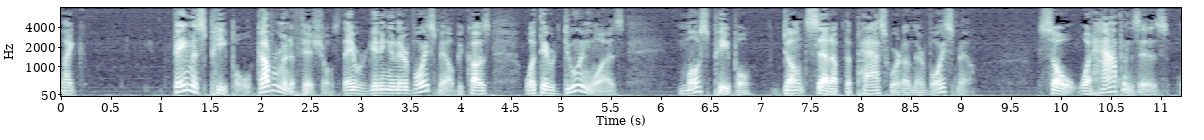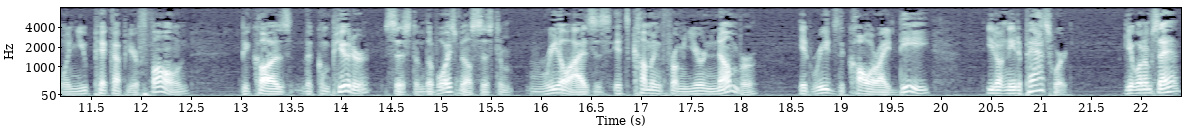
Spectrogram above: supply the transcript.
like famous people, government officials. They were getting in their voicemail because what they were doing was most people don't set up the password on their voicemail. So what happens is when you pick up your phone, because the computer system, the voicemail system, realizes it's coming from your number, it reads the caller ID. You don't need a password. Get what I'm saying?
